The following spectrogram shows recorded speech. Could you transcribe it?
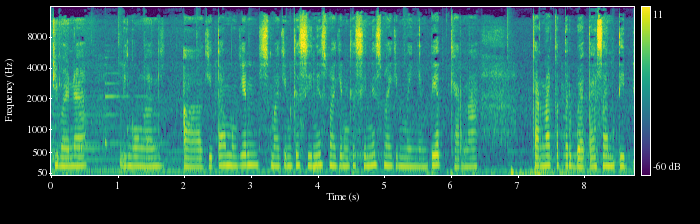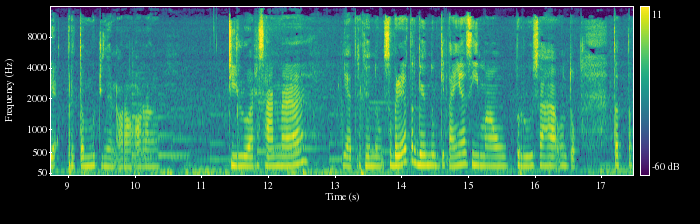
di mana lingkungan uh, kita mungkin semakin ke sini semakin ke sini semakin menyempit karena karena keterbatasan tidak bertemu dengan orang-orang di luar sana. Ya tergantung sebenarnya tergantung kitanya sih mau berusaha untuk tetap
